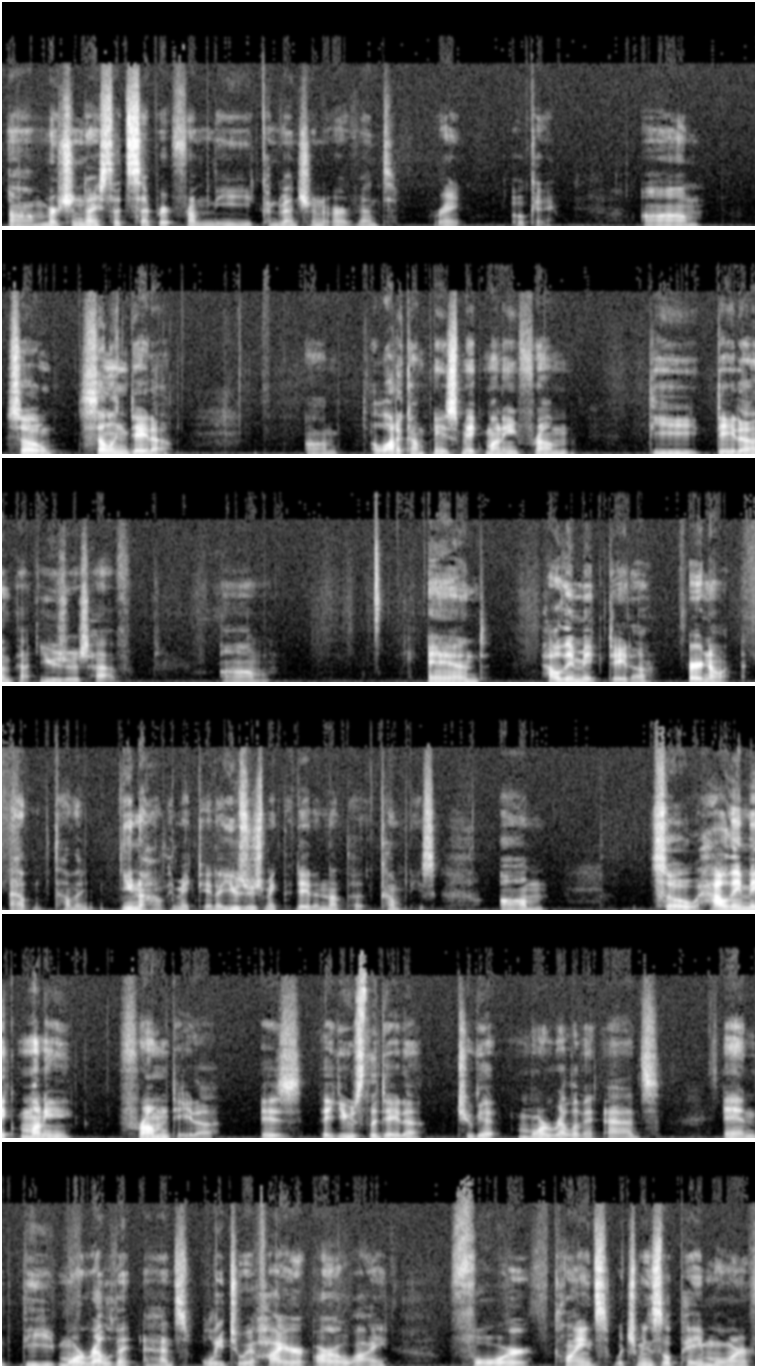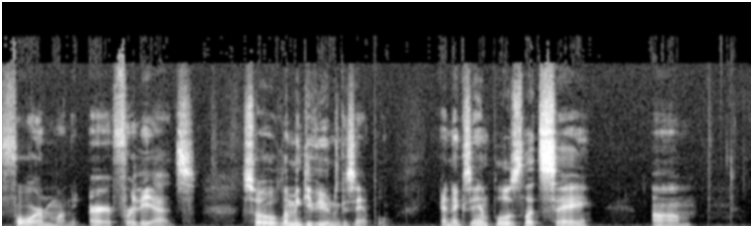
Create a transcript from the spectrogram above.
um, merchandise that's separate from the convention or event, right? Okay. Um, so selling data. Um, a lot of companies make money from the data that users have. Um, and how they make data, or no, how, how they, you know how they make data. Users make the data, not the companies. Um, so how they make money from data is they use the data to get more relevant ads and the more relevant ads will lead to a higher ROI for clients, which means they'll pay more for money or for the ads. So let me give you an example. An example is let's say um,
